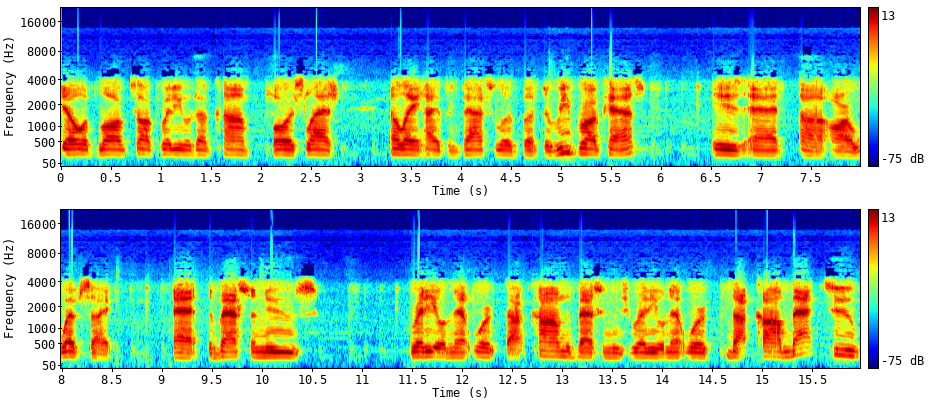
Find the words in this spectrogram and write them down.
show at blogtalkradio.com forward slash LA hyphen bachelor. But the rebroadcast is at uh, our website at the Batchelor News radionetwork.com, the Batchelor News Radio Network.com. Back to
